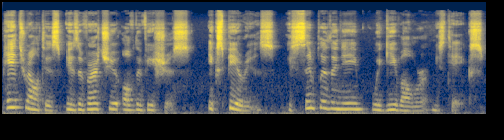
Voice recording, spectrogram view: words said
Patriotism is a virtue of the vicious. Experience is simply the name we give our mistakes.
